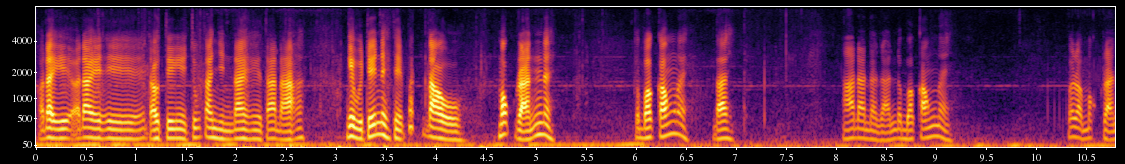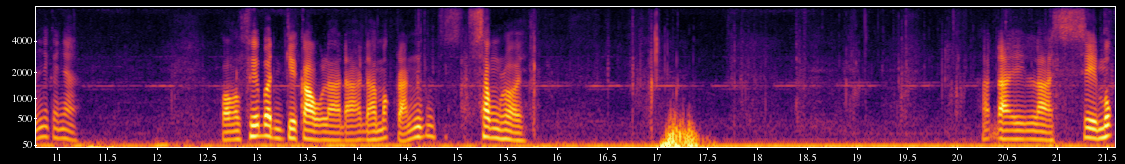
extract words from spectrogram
Ở đây ở đây đầu tiên thì chúng ta nhìn đây người ta đã ngay vị trí này thì bắt đầu móc rãnh này. Cái bó cống này, đây. Đó, đây là rãnh cái bó cống này. Bắt đầu móc rãnh nha cả nhà. Còn ở phía bên kia cầu là đã đã móc rãnh xong rồi. Ở đây là xe múc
